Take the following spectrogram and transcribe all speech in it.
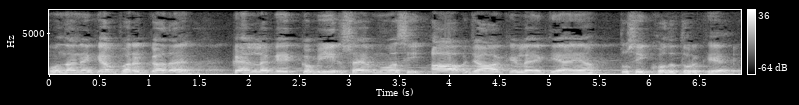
ਉਹਨਾਂ ਨੇ ਕਿਹਾ, ਫ਼ਰਕ ਕਾਦਾ ਹੈ? ਕਹਿਣ ਲੱਗੇ, ਕਬੀਰ ਸਾਹਿਬ ਨੂੰ ਅਸੀਂ ਆਪ ਜਾ ਕੇ ਲੈ ਕੇ ਆਏ ਆ ਤੁਸੀਂ ਖੁਦ ਤੁਰ ਕੇ ਆਏ।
